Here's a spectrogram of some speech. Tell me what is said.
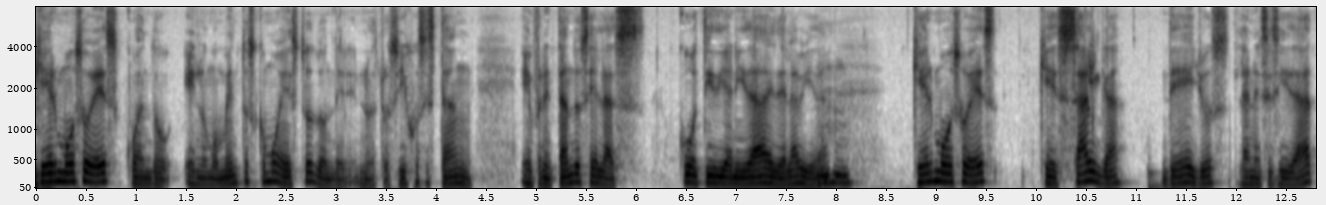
Qué hermoso es cuando en los momentos como estos, donde nuestros hijos están enfrentándose a las cotidianidades de la vida, qué hermoso es que salga de ellos la necesidad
